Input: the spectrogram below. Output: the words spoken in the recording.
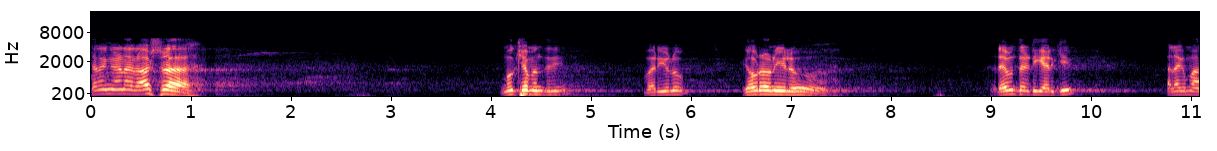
తెలంగాణ రాష్ట్ర ముఖ్యమంత్రి వర్యులు గౌరవనీయులు రేవంత్ రెడ్డి గారికి అలాగే మా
